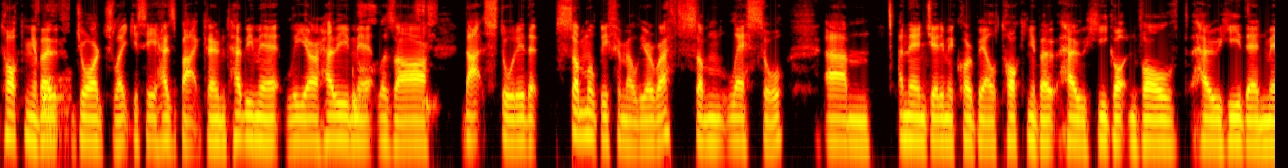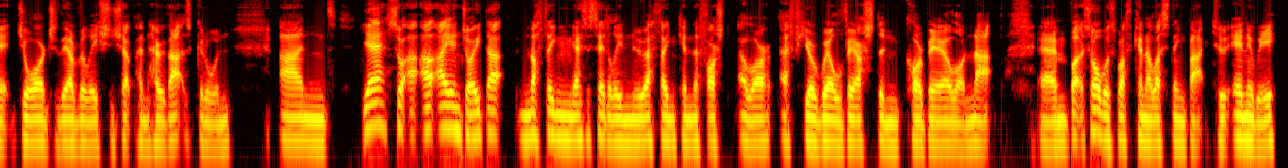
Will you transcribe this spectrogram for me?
talking about George, like you say, his background, how he met Lear, how he met Lazar, that story that some will be familiar with, some less so. Um, and then Jeremy Corbell talking about how he got involved, how he then met George, their relationship, and how that's grown. And yeah, so I, I enjoyed that. Nothing necessarily new, I think, in the first hour if you're well versed in Corbell or Knapp. Um, but it's always worth kind of listening back to anyway.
